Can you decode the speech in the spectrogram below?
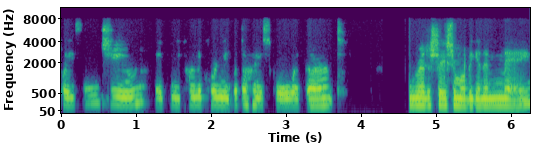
place in June. If we kind of coordinate with the high school with that. And registration will begin in May.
